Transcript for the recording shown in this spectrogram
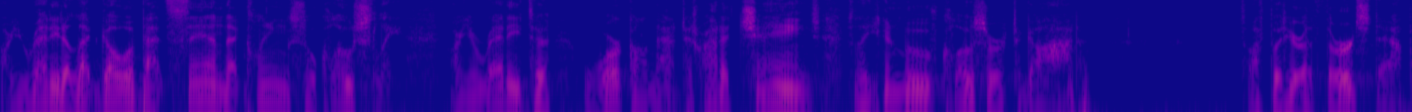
Are you ready to let go of that sin that clings so closely? Are you ready to work on that, to try to change so that you can move closer to God? So I've put here a third step.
